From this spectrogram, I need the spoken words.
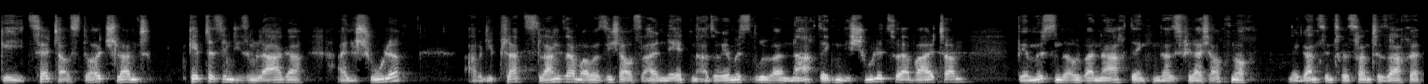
GIZ aus Deutschland, gibt es in diesem Lager eine Schule, aber die platzt langsam, aber sicher aus allen Nähten. Also wir müssen darüber nachdenken, die Schule zu erweitern. Wir müssen darüber nachdenken, dass es vielleicht auch noch eine ganz interessante Sache.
